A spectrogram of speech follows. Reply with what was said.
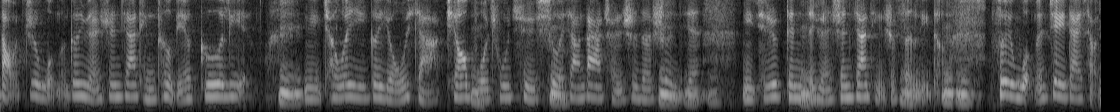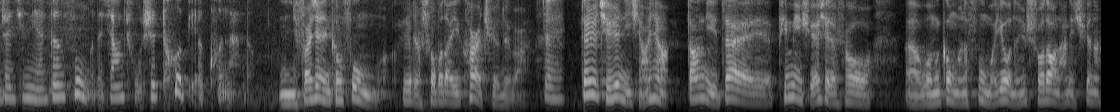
导致我们跟原生家庭特别割裂。嗯，你成为一个游侠，漂泊出去，射向大城市的瞬间，你其实跟你的原生家庭是分离的。所以我们这一代小镇青年跟父母的相处是特别困难的。你发现跟父母有点说不到一块儿去，对吧？对。但是其实你想想，当你在拼命学习的时候，呃，我们跟我们的父母又能说到哪里去呢？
